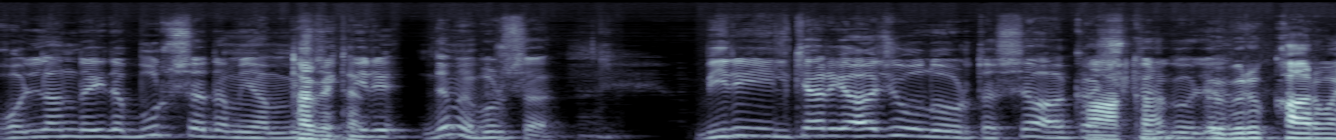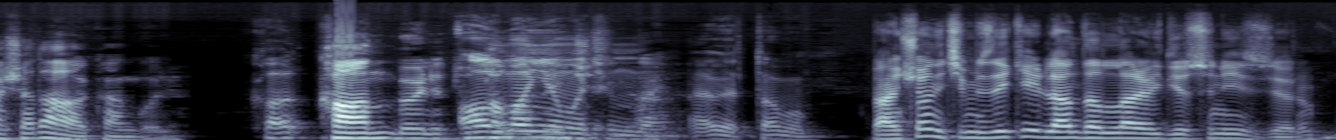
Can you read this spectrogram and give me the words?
Hollanda'yı da Bursa'da mı yenmiştik? Tabii, tabii. Biri, değil mi Bursa? Biri İlker Yağcıoğlu ortası Hakan, Hakan, Şükür golü. öbürü karmaşada Hakan golü. Ka- Kan böyle tutamadığı Almanya için- maçında. Evet tamam. Ben şu an içimizdeki İrlandalılar videosunu izliyorum.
